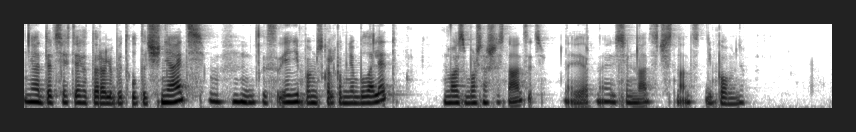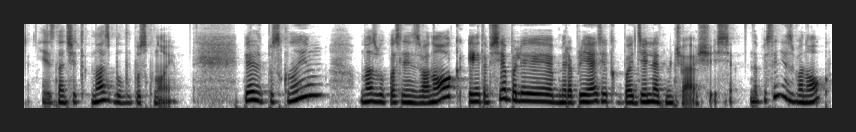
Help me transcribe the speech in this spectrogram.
Для всех тех, которые любят уточнять. Я не помню, сколько мне было лет. Возможно, 16, наверное, 17-16, не помню. И, значит, у нас был выпускной. Перед выпускным у нас был последний звонок, и это все были мероприятия как бы отдельно отмечающиеся. На последний звонок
